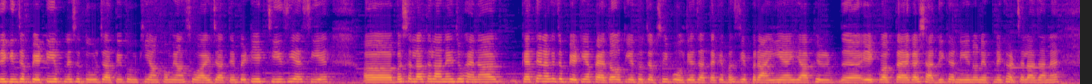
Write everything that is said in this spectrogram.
लेकिन जब बेटी अपने से दूर जाती है तो उनकी आँखों में आँसू आ ही जाते हैं। बेटी एक चीज़ ही ऐसी है आ, बस अल्लाह ताला ने जो है ना कहते हैं ना कि जब बेटियाँ पैदा होती हैं तो जब से ही बोल दिया जाता है कि बस ये पराई हैं या फिर एक वक्त आएगा शादी करनी है इन्होंने अपने घर चला जाना है।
